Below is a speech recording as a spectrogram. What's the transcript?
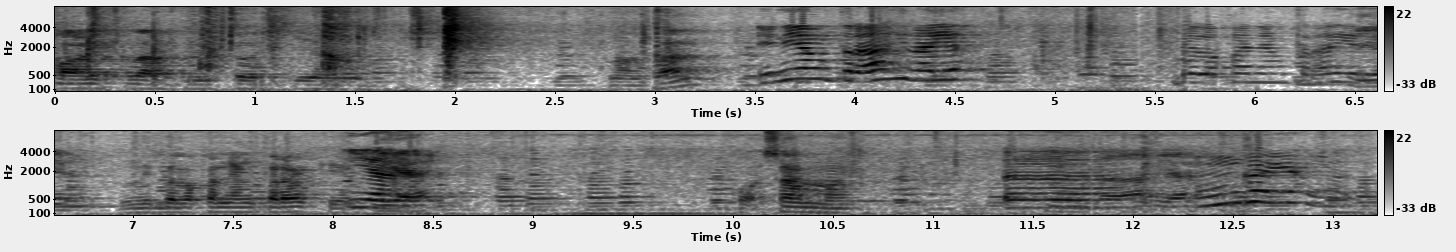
Balik lagi ke. Nah kan? Ini yang terakhir ayah. Belokan yang terakhir Iya. ini. Ini belokan yang terakhir. Iya. Iya. Kok sama? Eh, Enggak ya. enggak ya, enggak.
